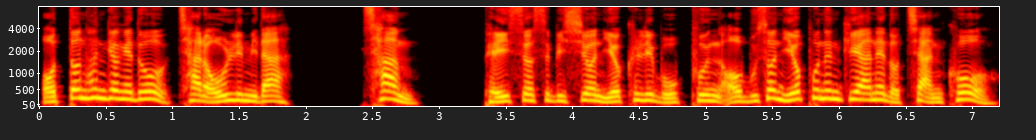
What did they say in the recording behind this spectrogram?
어떤 환경에도 잘 어울립니다. 3. 베이스어스 BC1 이어클립 오픈 어 무선 이어폰은 귀 안에 넣지 않고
